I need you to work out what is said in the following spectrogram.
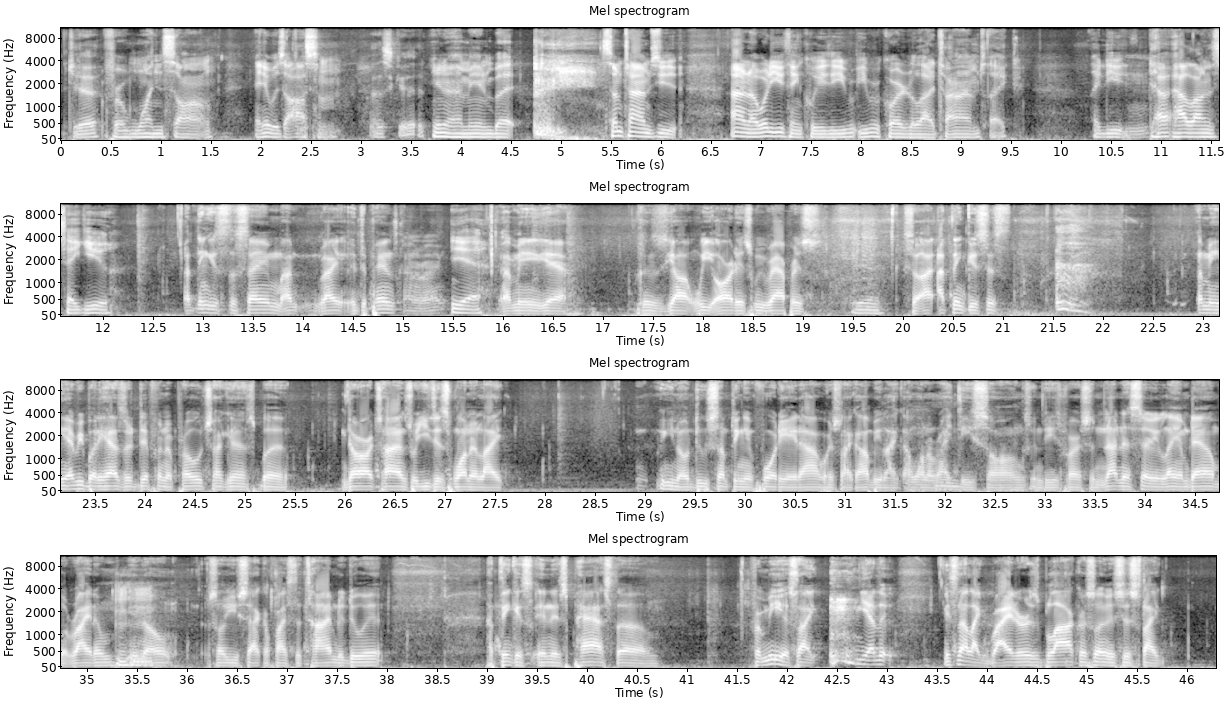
yeah, for one song, and it was awesome. That's good. You know what I mean? But sometimes you, I don't know. What do you think, Queasy? You, you recorded a lot of times. Like, like do you? How, how long does it take you? I think it's the same, right? It depends, kind of, right? Yeah. I mean, yeah, because y'all, we artists, we rappers. Yeah. So I, I think it's just. I mean, everybody has a different approach, I guess, but there are times where you just want to like, you know, do something in 48 hours. Like I'll be like, I want to write these songs and these verses, not necessarily lay them down, but write them. You Mhm. know, so you sacrifice the time to do it. I think it's in this past. Um, for me, it's like, yeah, the, it's not like writer's block or something. It's just like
